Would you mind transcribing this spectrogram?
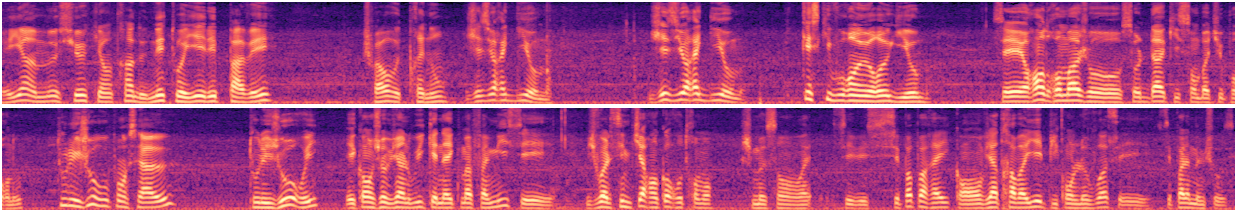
et il y a un monsieur qui est en train de nettoyer les pavés. Je peux avoir votre prénom Jésus-Rec Guillaume. Jésus-Rec Guillaume. Qu'est-ce qui vous rend heureux, Guillaume? C'est rendre hommage aux soldats qui sont battus pour nous. Tous les jours, vous pensez à eux? Tous les jours, oui. Et quand je viens le week-end avec ma famille, c'est, je vois le cimetière encore autrement. Je me sens, ouais, c'est, c'est pas pareil. Quand on vient travailler et puis qu'on le voit, c'est, c'est pas la même chose.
